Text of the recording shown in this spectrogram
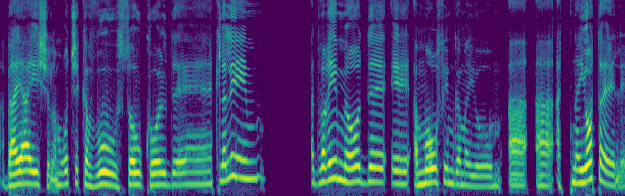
הבעיה היא שלמרות שקבעו so called uh, כללים, הדברים מאוד uh, uh, אמורפיים גם היום. ההתניות האלה,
